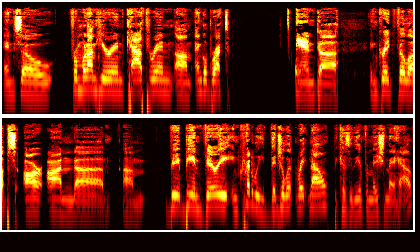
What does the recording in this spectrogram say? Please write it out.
And so, from what I'm hearing, Catherine um, Engelbrecht and uh, and Greg Phillips are on uh, um, be, being very incredibly vigilant right now because of the information they have.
